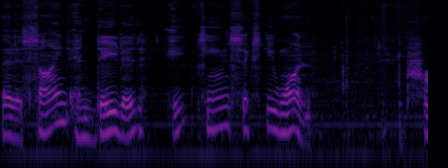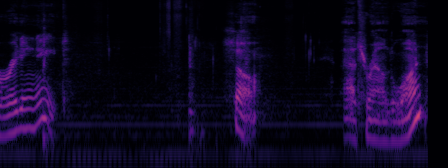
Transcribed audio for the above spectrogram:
that is signed and dated 1861 pretty neat. So, that's round one.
